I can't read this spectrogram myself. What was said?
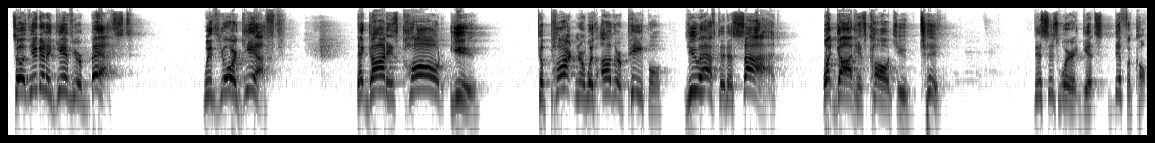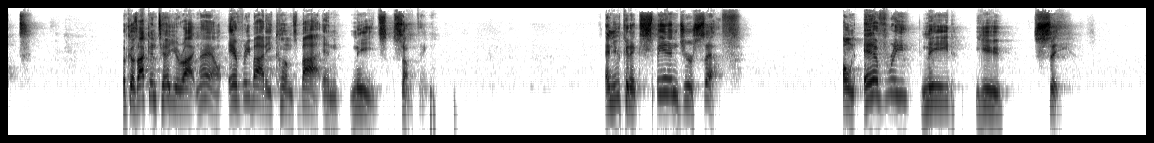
So if you're going to give your best with your gift that God has called you to partner with other people, you have to decide what God has called you to. This is where it gets difficult. Because I can tell you right now, everybody comes by and needs something. And you can expend yourself on every need you see,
